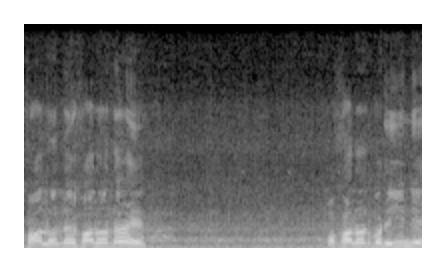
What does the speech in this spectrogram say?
ขอรถเลยขอรถเลยพอขอรถบ่ได้ยินดิ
